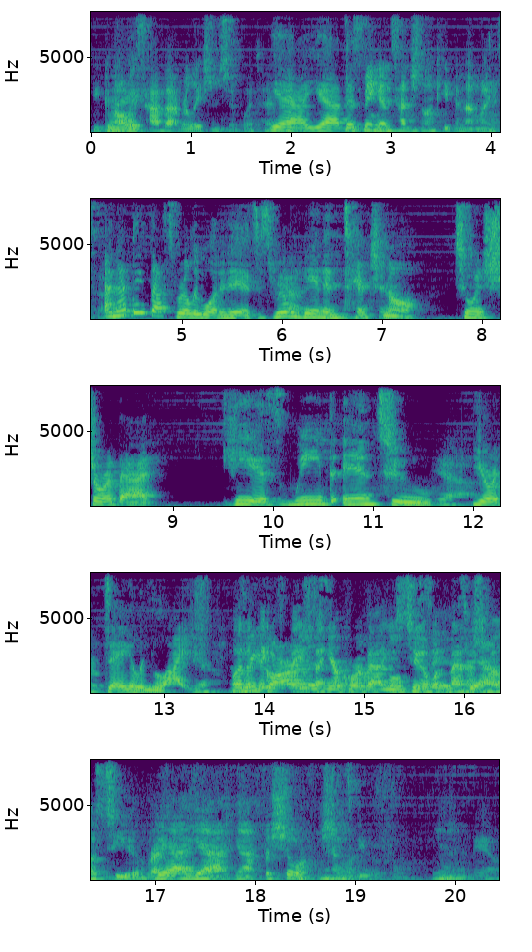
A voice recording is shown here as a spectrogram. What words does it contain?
you can Right. always have that relationship with Him. Yeah, yeah. Just being intentional and keeping that mindset. And I think that's really what it is. It's really Yeah. being intentional to ensure that he is weaved into yeah. your daily life. Yeah. Well, it's Regardless based on your core values too, and focus what is. matters Yeah. most to you. Right. Yeah, yeah, yeah, for sure, for That's sure. beautiful. Yeah. Yeah.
